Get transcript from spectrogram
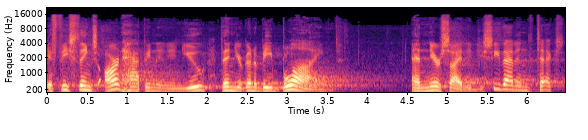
if these things aren't happening in you, then you're going to be blind and nearsighted. You see that in the text?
